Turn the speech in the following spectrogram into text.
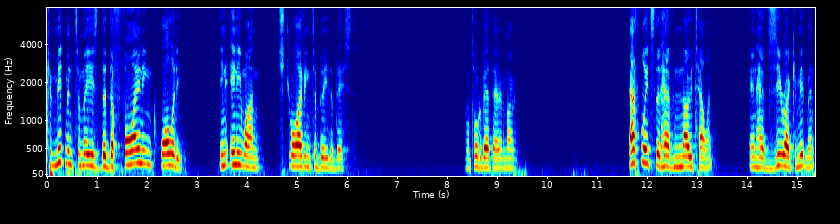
Commitment to me is the defining quality in anyone striving to be the best. I'll talk about that in a moment. Athletes that have no talent and have zero commitment,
